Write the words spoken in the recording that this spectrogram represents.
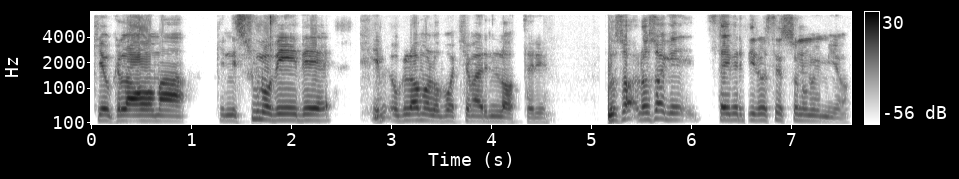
che Oklahoma, che nessuno vede e Oklahoma lo può chiamare in lottery? Lo so, lo so che stai per dire lo stesso nome mio.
